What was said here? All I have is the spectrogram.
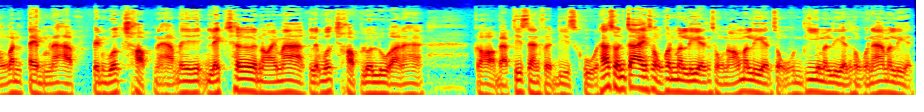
2 วันเต็มนะครับ เป็นเวิร์กช็อปนะครับ ไม่เลคเชอร์น้อยมากเลยเวิร์กช็อปรัวๆนะฮะก็แบบที่ Stanford D School ถ้าสนใจส่งคนมาเรียน ส่งน้องมาเรียน ส่งคุณพี่มาเรียน ส่งหัวหน้ามาเรียน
